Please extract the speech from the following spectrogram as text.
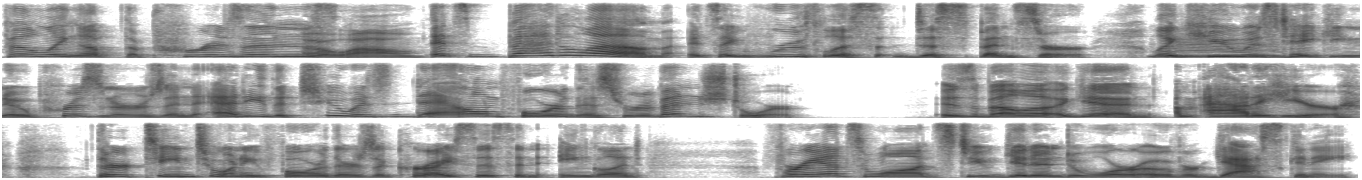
filling up the prisons. Oh, wow. It's bedlam. It's a ruthless Despenser. Like Hugh is hmm. taking no prisoners, and Eddie the Two is down for this revenge tour. Isabella, again, I'm out of here. 1324, there's a crisis in England. France wants to get into war over Gascony,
